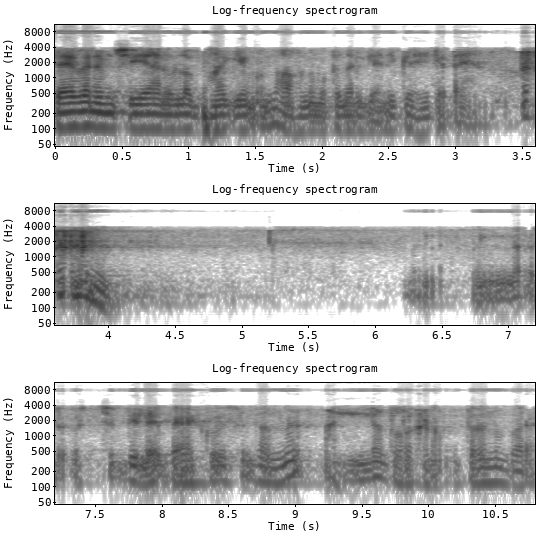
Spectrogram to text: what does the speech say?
സേവനം ചെയ്യാനുള്ള ഭാഗ്യം അള്ളാഹു നമുക്ക് നൽകി അനുഗ്രഹിക്കട്ടെ. ഡിലേ ബാക്ക്വേഴ്സ് തന്ന് നല്ല തുറക്കണം. ഇത്രയൊന്നും പോരാ.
